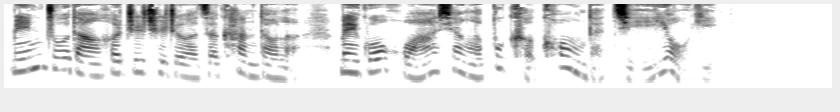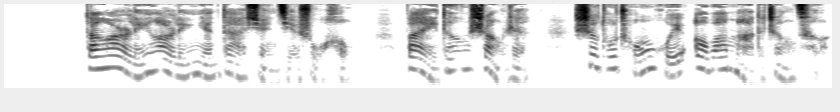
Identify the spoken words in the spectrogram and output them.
民主党和支持者则看到了美国滑向了不可控的极右翼。当二零二零年大选结束后，拜登上任，试图重回奥巴马的政策，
